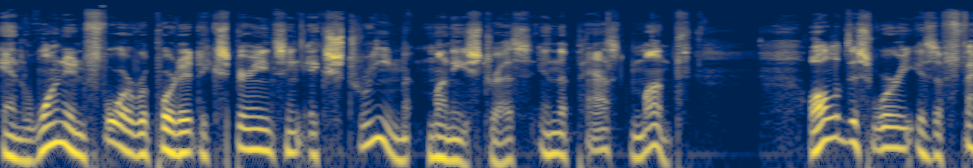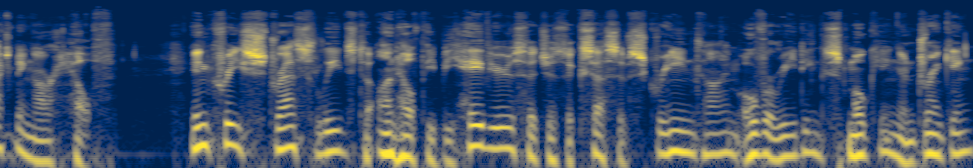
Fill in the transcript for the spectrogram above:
and one in four reported experiencing extreme money stress in the past month. All of this worry is affecting our health. Increased stress leads to unhealthy behaviors such as excessive screen time, overeating, smoking, and drinking.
